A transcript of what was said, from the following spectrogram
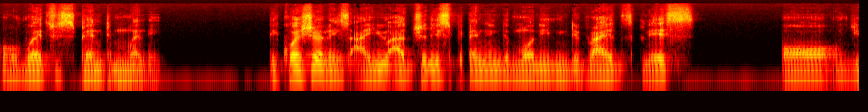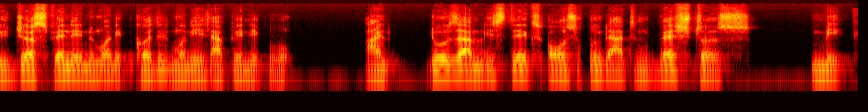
of where to spend the money. The question is, are you actually spending the money in the right place, or you just spending the money because the money is available? And those are mistakes also that investors make.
